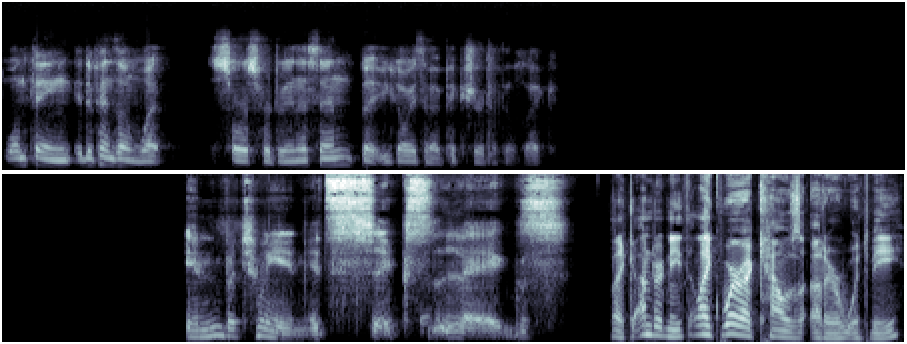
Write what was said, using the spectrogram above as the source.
One thing, it depends on what source we're doing this in, but you always have a picture of what they look like. In between its six legs like underneath, like where a cow's udder would be.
